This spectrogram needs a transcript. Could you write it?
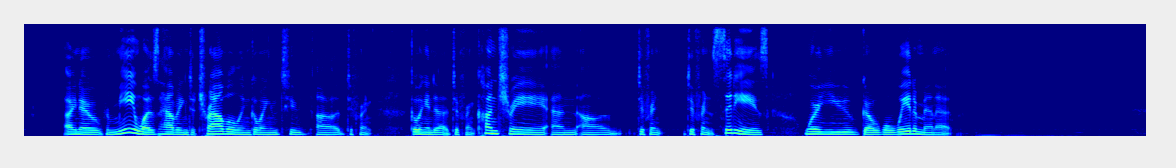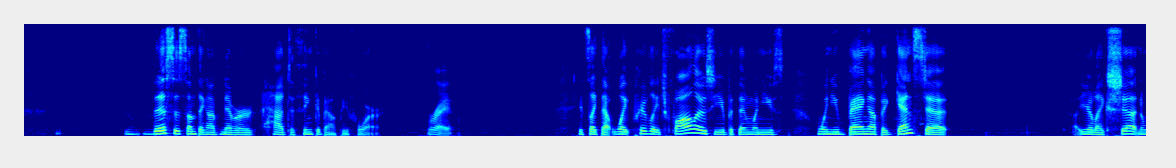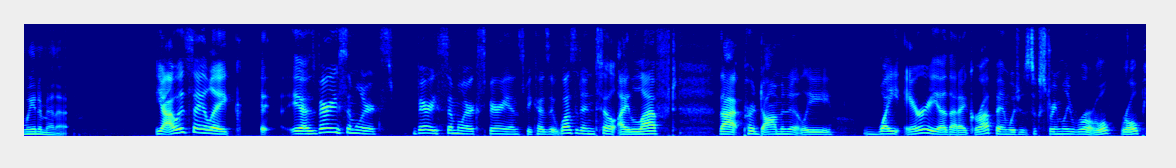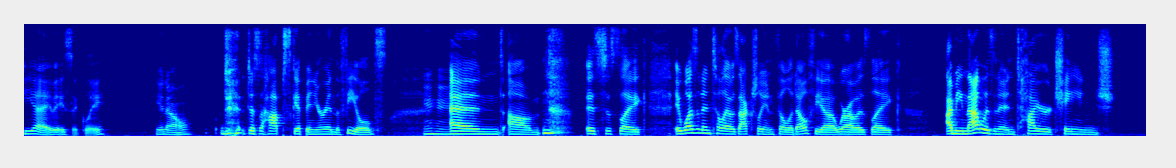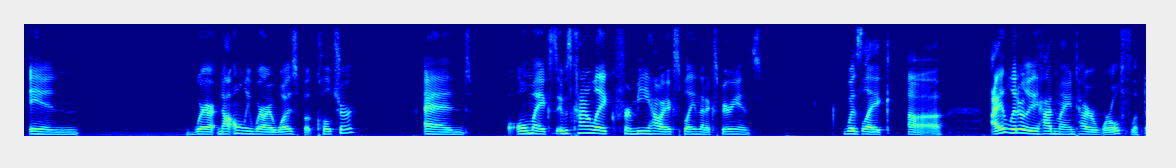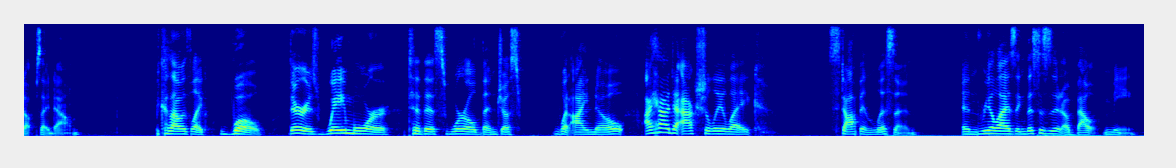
i know for me was having to travel and going to uh, different going into a different country and uh, different different cities where you go well wait a minute this is something i've never had to think about before. Right. it's like that white privilege follows you but then when you when you bang up against it you're like shit and wait a minute. Yeah i would say like it- yeah it was very similar very similar experience because it wasn't until i left that predominantly white area that i grew up in which is extremely rural rural pa basically you know just a hop skip and you're in the fields. And um it's just like it wasn't until i was actually in philadelphia where i was like i mean that was an entire change in where not only where I was but culture. And all my ex- it was kind of like for me how I explained that experience was like uh I literally had my entire world flipped upside down. Because I was like whoa there is way more to this world than just what I know. I had to actually like stop and listen and realizing this isn't about me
